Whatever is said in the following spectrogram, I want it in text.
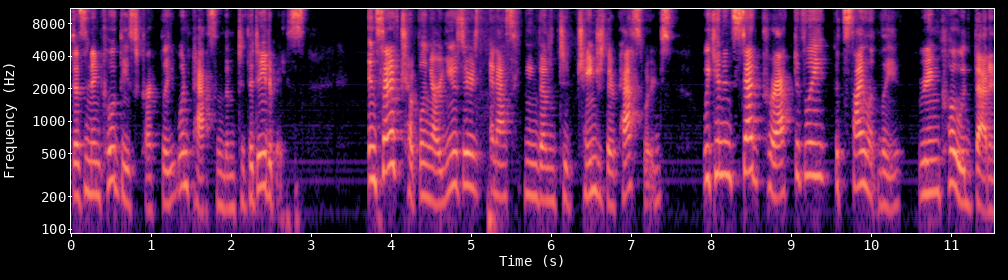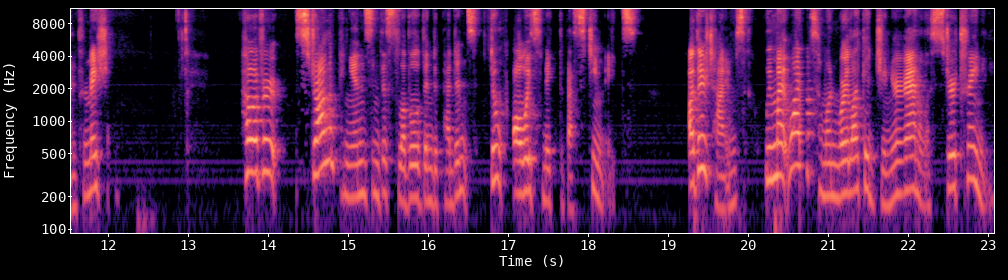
doesn't encode these correctly when passing them to the database. Instead of troubling our users and asking them to change their passwords, we can instead proactively but silently re-encode that information. However, strong opinions in this level of independence don't always make the best teammates. Other times, we might want someone more like a junior analyst or a trainee.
